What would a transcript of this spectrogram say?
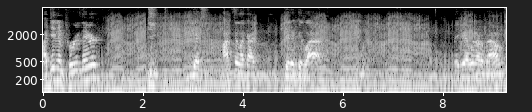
I did improve there. You guys, I feel like I did a good lap. Maybe I went out of bounds.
